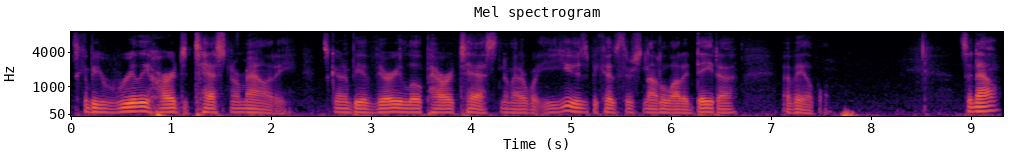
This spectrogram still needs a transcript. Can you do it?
It's going to be really hard to test normality. It's going to be a very low power test no matter what you use because there's not a lot of data available. So now,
